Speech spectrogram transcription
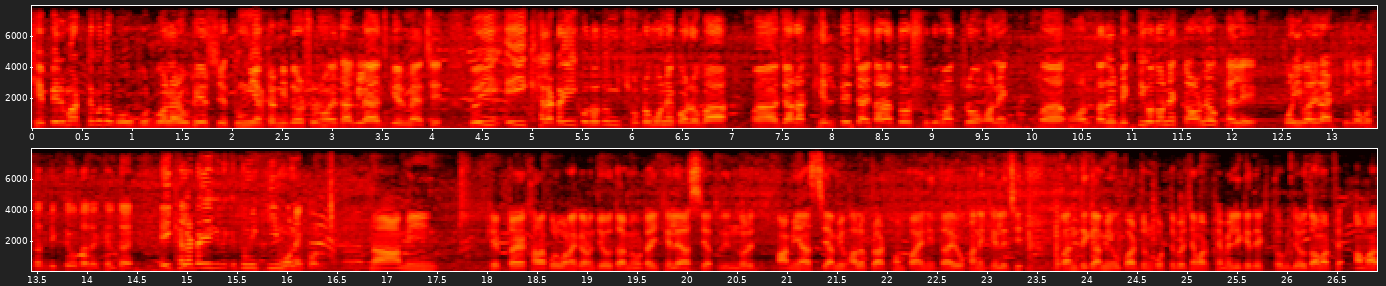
খেপের মাঠ থেকে তো বহু ফুটবলার উঠে এসছে। তুমি একটা নিদর্শন হয়ে থাকলে আজকের ম্যাচে। তো এই এই খেলাটাকেই কোথাও তুমি ছোট মনে করো বা যারা খেলতে চায় তারা তো শুধুমাত্র অনেক তাদের ব্যক্তিগত অনেক কারণেও খেলে। পরিবারের আর্থিক অবস্থার দিক থেকেও তাদের খেলতে হয়। এই খেলাটাকে তুমি কি মনে করো? না আমি ক্ষেপটাকে খারাপ বলব না কারণ যেহেতু আমি ওটাই খেলে আসছি এতদিন ধরে। আমি আসছি আমি ভালো প্ল্যাটফর্ম পাইনি তাই ওখানে খেলেছি। ওখান থেকে আমি উপার্জন করতে পেরেছি আমার ফ্যামিলিকে দেখতে হবে। যেহেতু আমার আমার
